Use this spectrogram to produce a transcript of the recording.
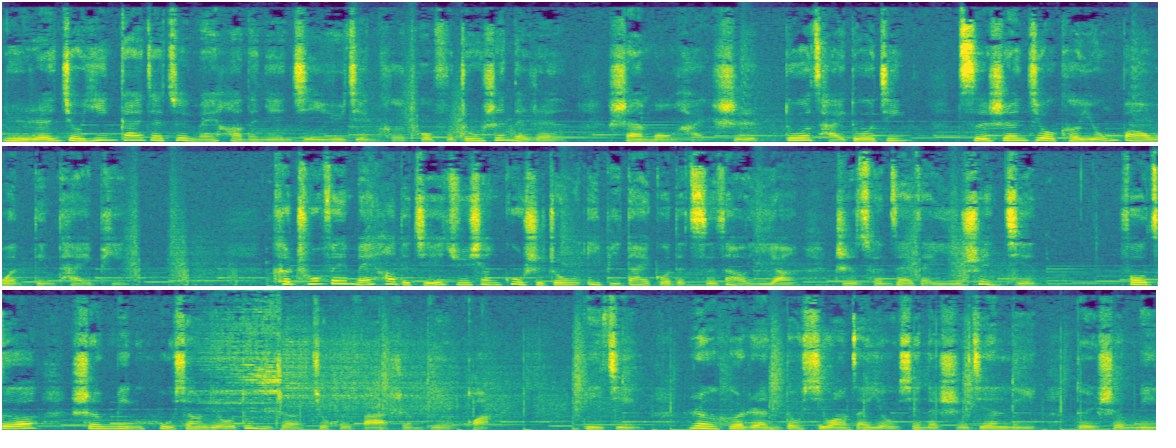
女人就应该在最美好的年纪遇见可托付终身的人，山盟海誓，多才多精，此生就可永保稳定太平。可除非美好的结局像故事中一笔带过的词藻一样，只存在在一瞬间。否则，生命互相流动着就会发生变化。毕竟，任何人都希望在有限的时间里对生命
